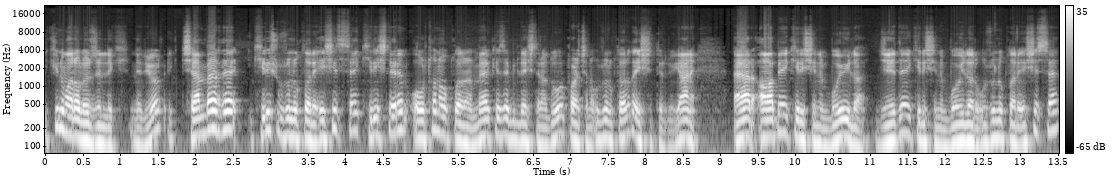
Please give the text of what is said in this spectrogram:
İki numaralı özellik ne diyor? Çemberde kiriş uzunlukları eşitse kirişlerin orta noktalarını merkeze birleştiren doğru parçanın uzunlukları da eşittir diyor. Yani eğer AB kirişinin boyuyla CD kirişinin boyları uzunlukları eşitse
